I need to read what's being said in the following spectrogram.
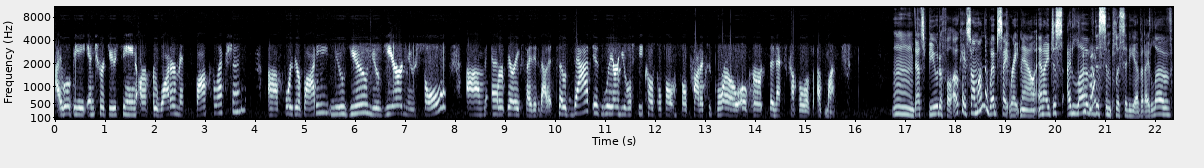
I will be introducing our Blue Water Mint Spa collection uh, for your body, new you, new year, new soul, um, and we're very excited about it. So that is where you will see Coastal Salt and Soul products grow over the next couple of, of months. Mm, that's beautiful. Okay, so I'm on the website right now, and I just I love mm-hmm. the simplicity of it. I love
